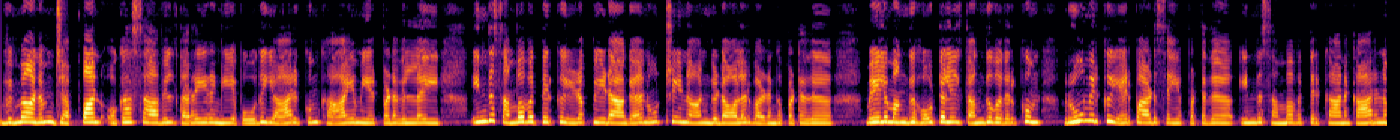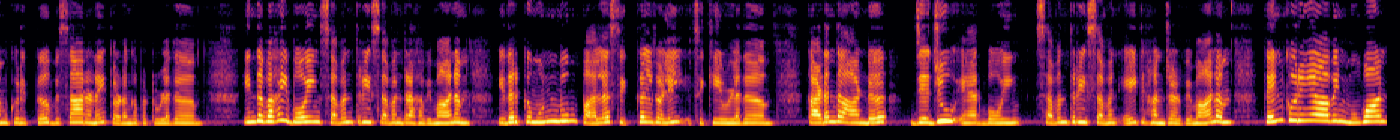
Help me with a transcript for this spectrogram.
விமானம் ஜப்பான் ஒகாசாவில் தரையிறங்கிய போது யாருக்கும் காயம் ஏற்படவில்லை. இந்த சம்பவத்திற்கு இழப்பீடாக நூற்றி நான்கு டாலர் வழங்கப்பட்டது. மேலும் அங்கு ஹோட்டலில் தங்குவதற்கும் ரூமிற்கு ஏற்பாடு செய்யப்பட்டது. இந்த சம்பவத்திற்கான காரணம் குறித்து விசாரணை தொடங்கப்பட்டுள்ளது. இந்த வகை போயிங் செவன் த்ரீ செவன் ரக விமானம் இதற்கு முன்பும் பல சிக்கல்களில் சிக்கியுள்ளது. கடந்த ஆண்டு Jeju Air Boeing seven three seven eight hundred விமானம் தென்கொரியாவின் முவான்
